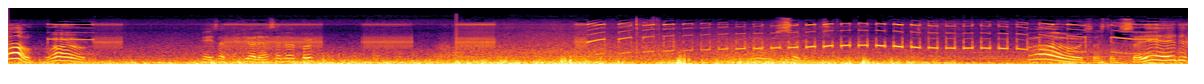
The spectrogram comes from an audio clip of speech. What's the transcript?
Oh! Wow! Ok, ça plus violent, celle-là, un peu. Oh. Oh, ça c'était du solide.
